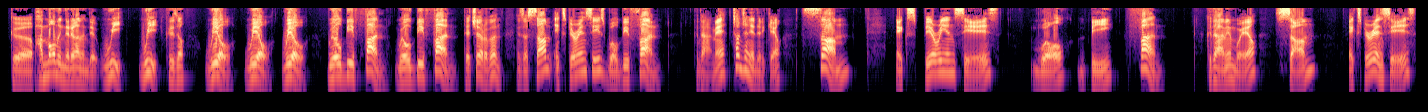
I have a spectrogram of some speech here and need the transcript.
그 밥 먹으면 내려가는데 we, we. 그래서 will, will, will. will be fun, will be fun. 됐죠, 여러분? 그래서 some experiences will be fun. 그 다음에 천천히 해드릴게요. Some experiences will be fun. 그 다음에 뭐예요? Some experiences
